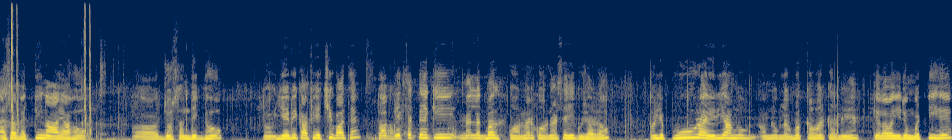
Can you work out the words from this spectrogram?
ऐसा व्यक्ति ना आया हो जो संदिग्ध हो। तो ये भी काफ़ी अच्छी बात है। तो आप देख सकते हैं कि मैं लगभग कॉर्नर कॉर्नर से ही गुजर रहा हूँ और ये पूरा एरिया हम लोग हम लोग लगभग कवर कर लिए हैं। इसके अलावा ये जो मट्टी है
